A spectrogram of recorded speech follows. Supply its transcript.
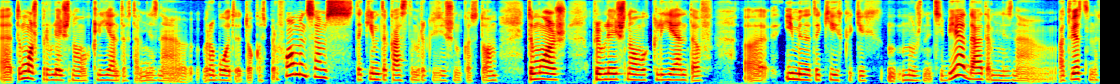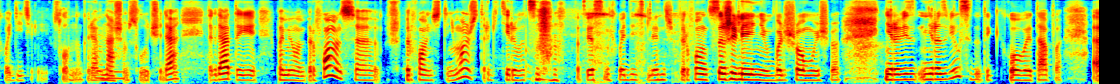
э, ты можешь привлечь новых клиентов, там, не знаю, работая только с перформансом, с таким-то custom requisition костом, ты можешь привлечь новых клиентов э, именно таких, каких нужно тебе, да, там, не знаю, ответственных водителей, условно говоря, mm-hmm. в нашем случае, да, тогда ты помимо перформанса, в перформансе ты не можешь таргетироваться на ответственных водителей, перформанс, к сожалению, большому еще не, не развился до такого этапа, Э,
